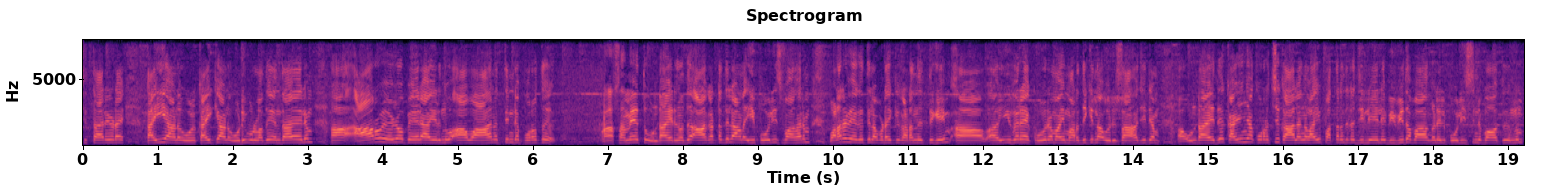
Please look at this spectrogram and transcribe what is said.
സിത്താരയുടെ കൈയാണ് കൈക്കാണ് ഒടിവുള്ളത്. എന്തായാലും ആറോ ഏഴോ പേരായിരുന്നു ആ വാഹനത്തിന്റെ പുറത്ത് ആ സമയത്ത് ഉണ്ടായിരുന്നത്. ആ ഘട്ടത്തിലാണ് ഈ പോലീസ് വാഹനം വളരെ വേഗത്തിൽ അവിടേക്ക് കടന്നെത്തുകയും ഇവരെ ക്രൂരമായി മർദ്ദിക്കുന്ന ഒരു സാഹചര്യം ഉണ്ടായത്. കഴിഞ്ഞ കുറച്ച് കാലങ്ങളായി പത്തനംതിട്ട ജില്ലയിലെ വിവിധ ഭാഗങ്ങളിൽ പോലീസിന്റെ ഭാഗത്തു നിന്നും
